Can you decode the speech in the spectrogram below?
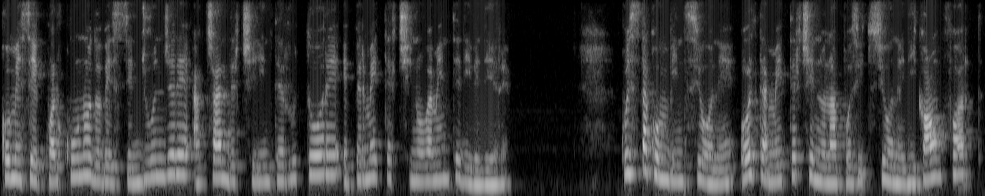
come se qualcuno dovesse giungere, accenderci l'interruttore e permetterci nuovamente di vedere. Questa convinzione, oltre a metterci in una posizione di comfort,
